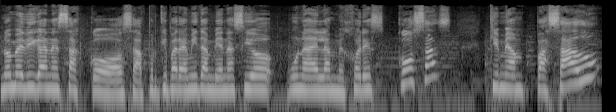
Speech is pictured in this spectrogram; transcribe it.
No me digan esas cosas, porque para mí también ha sido una de las mejores cosas que me han pasado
